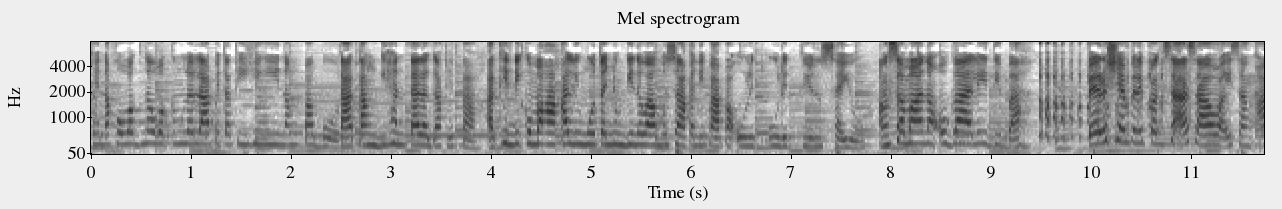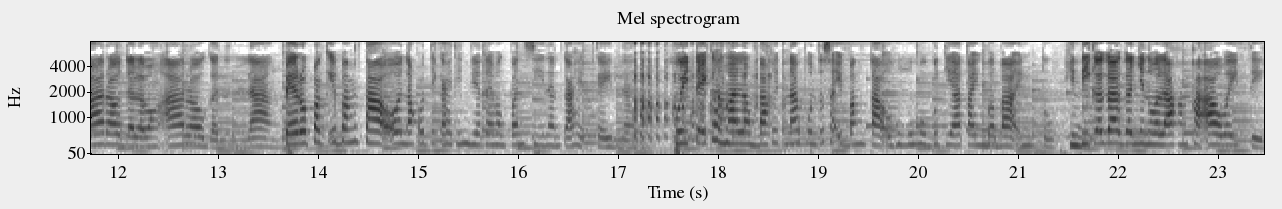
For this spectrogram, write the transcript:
akin, ako wag na wag kang lalapit at hihingi ng pabor. Tatanggihan talaga kita. At hindi ko makakalimutan yung ginawa mo sa akin, ipapaulit-ulit ko yun sa'yo. Ang sama ng ugali, di ba? Pero syempre pag sa asawa, isang araw, dalawang araw, ganun lang. Pero pag ibang tao, naku ti, kahit hindi na tayo magpansinan kahit kailan. Huy, teka nga lang, bakit napunta sa ibang tao, humuhugot yata yung babaeng to? Hindi ka gaganyan, wala kang kaaway, te.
